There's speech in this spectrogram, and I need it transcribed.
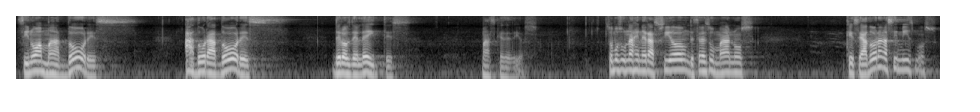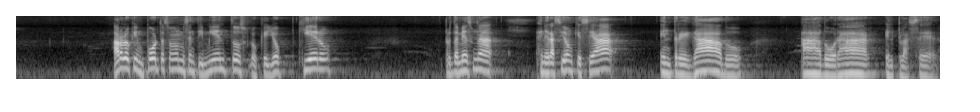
sino amadores, adoradores de los deleites más que de Dios. Somos una generación de seres humanos que se adoran a sí mismos. Ahora lo que importa son mis sentimientos, lo que yo quiero. Pero también es una generación que se ha entregado a adorar el placer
